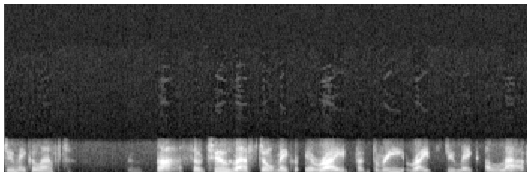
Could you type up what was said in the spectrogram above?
do make a left. Ah, so two lefts don't make it right, but three rights do make a left.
